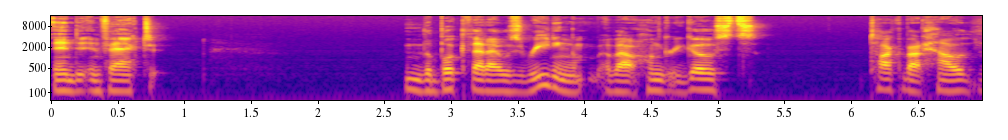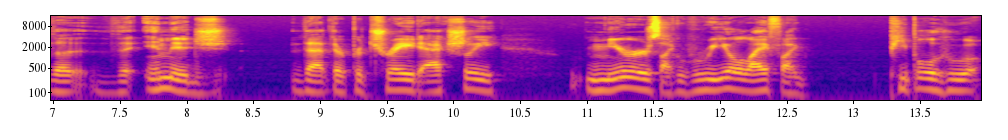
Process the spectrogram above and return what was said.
and in fact the book that i was reading about hungry ghosts talk about how the the image that they're portrayed actually mirrors like real life like people who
